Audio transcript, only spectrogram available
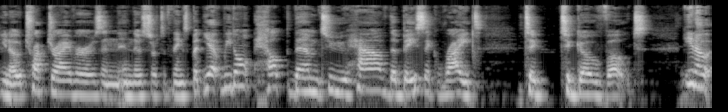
you know truck drivers and and those sorts of things. But yet we don't help them to have the basic right to to go vote. You know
